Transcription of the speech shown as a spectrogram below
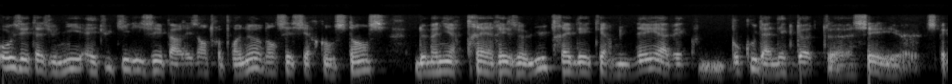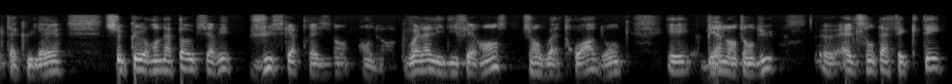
aux États-Unis est utilisé par les entrepreneurs dans ces circonstances de manière très résolue, très déterminée, avec beaucoup d'anecdotes assez euh, spectaculaires, ce qu'on n'a pas observé jusqu'à présent en Europe. Voilà les différences, j'en vois trois donc, et bien entendu, euh, elles sont affectées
